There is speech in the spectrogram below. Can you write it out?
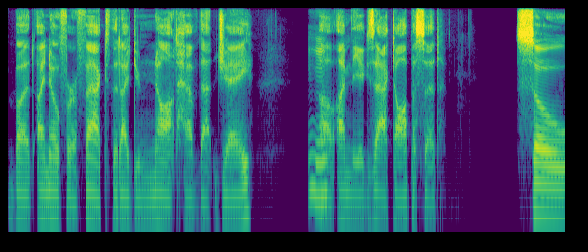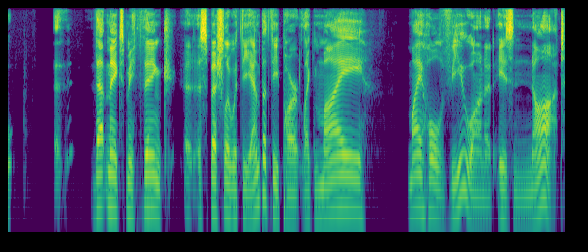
But I know for a fact that I do not have that J. Mm-hmm. Uh, I'm the exact opposite. So that makes me think, especially with the empathy part, like my my whole view on it is not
